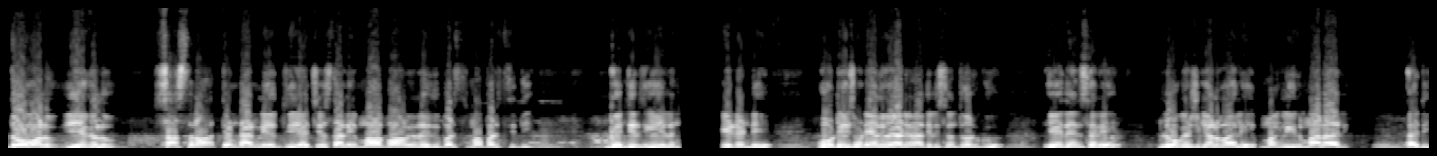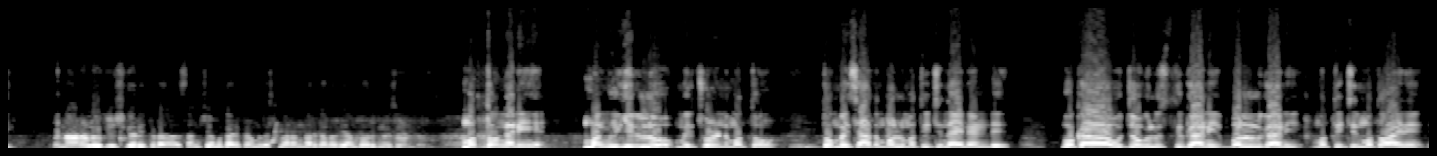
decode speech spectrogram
దోమలు ఈగలు సస్తనం తినడానికి లేదు తి- చేస్తానే మా బాగుండలేదు పరిస్థితి మా పరిస్థితి. గంజి ఏంటండి? ఓటు వేసినప్పుడు ఎదవేయాడు నాకు తెలిసినంత వరకు. ఏదైనా సరే లోకేష్ గెలవాలి మంగళగిరి మారాలి. అది. నారా లోకేష్ గారు ఇక్కడ సంక్షేమ కార్యక్రమాలు ఇస్తున్నారు అంటున్నారు కదా అది ఎంతవరకు నిజం మొత్తం కానీ మంగళగిరిలో మీరు చూడండి మొత్తం తొంభై శాతం బళ్ళు మొత్తం ఇచ్చింది ఆయనే అండి. ఒక ఉద్యోగులు కానీ బళ్ళు కానీ మొత్తం ఇచ్చింది మొత్తం ఆయనే.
